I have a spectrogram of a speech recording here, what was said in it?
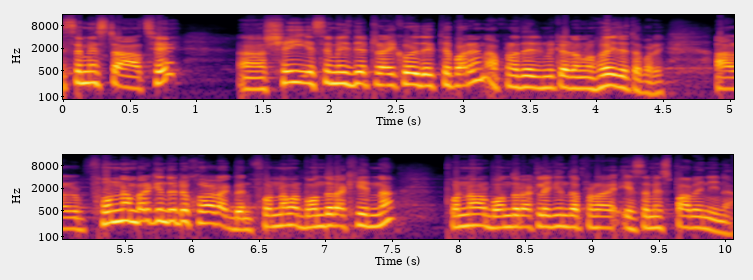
এস এম এসটা আছে সেই এস এম এস দিয়ে ট্রাই করে দেখতে পারেন, আপনাদের এডমিট কার্ড ডাউনলোড হয়ে যেতে পারে। আর ফোন নাম্বার কিন্তু একটু খোলা রাখবেন ফোন নাম্বার বন্ধ রাখিয়েন না। ফোন নাম্বার বন্ধ রাখলে কিন্তু আপনারা এস এম এস পাবেনই না।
